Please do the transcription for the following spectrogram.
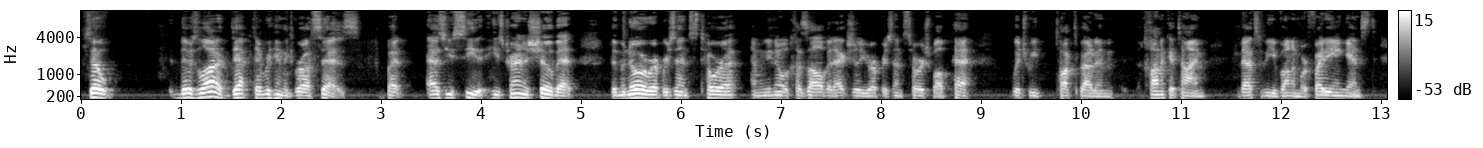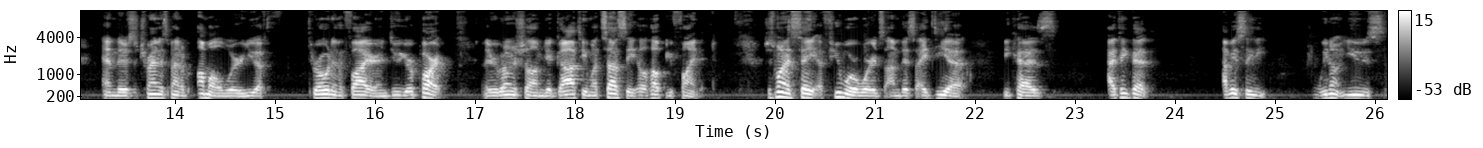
So there's a lot of depth to everything that Gra says, but as you see, he's trying to show that the menorah represents Torah, and we know Chazal that actually represents Torah Sheba'al Peh, which we talked about in Hanukkah time. That's what the Yavanim were fighting against, and there's a tremendous amount of amal where you have to throw it in the fire and do your part. And the Shel Olam Yagati Matzasi, he'll help you find it. Just want to say a few more words on this idea because I think that obviously we don't use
